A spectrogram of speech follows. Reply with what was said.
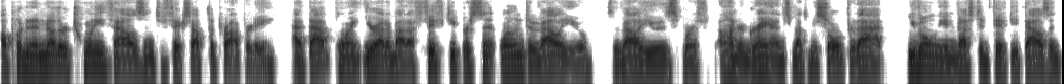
I'll put in another 20,000 to fix up the property. At that point, you're at about a 50% loan to value. So the value is worth 100 grand. It's about to be sold for that. You've only invested 50,000.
